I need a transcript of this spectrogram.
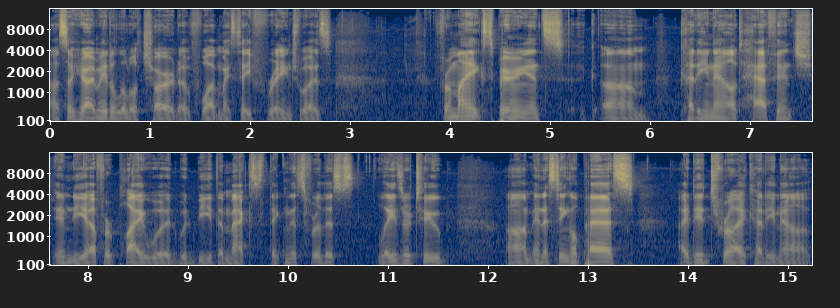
Uh, so here I made a little chart of what my safe range was. From my experience, um, cutting out half inch MDF or plywood would be the max thickness for this laser tube um, in a single pass. I did try cutting out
